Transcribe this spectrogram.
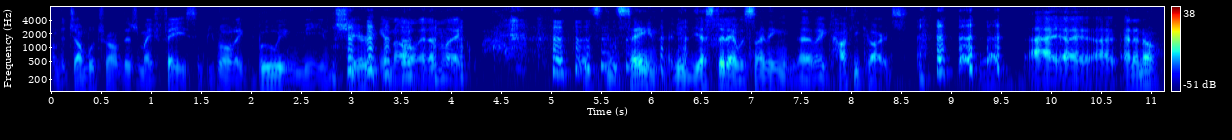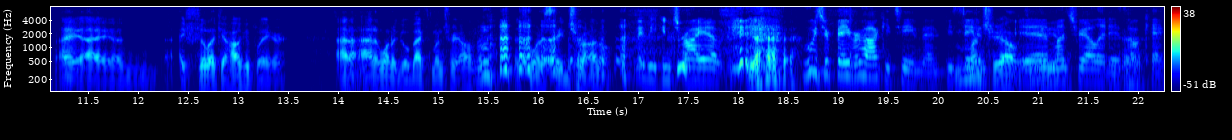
on the jumbotron. There's my face, and people are like booing me and cheering and all, and I'm like, wow, it's insane. I mean, yesterday I was signing uh, like hockey cards. I, I, I, I don't know. I, I, um, I feel like a hockey player. I, don't- I don't want to go back to Montreal now. I just want to stay in Toronto. Maybe you can try out. Yeah. Who's your favorite hockey team then? If you stayed Montreal, In, yeah, Montreal it is. Yeah. Okay.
